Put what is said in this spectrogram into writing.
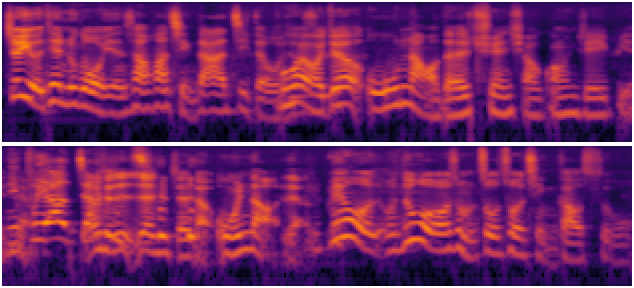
就有一天，如果我演唱的话，请大家记得我。不会，我就无脑的选小光这一边。你不要这样，就是认真的无脑这样。没有我，我如果有什么做错，请告诉我。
